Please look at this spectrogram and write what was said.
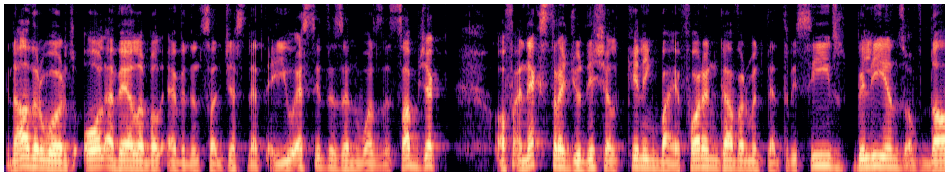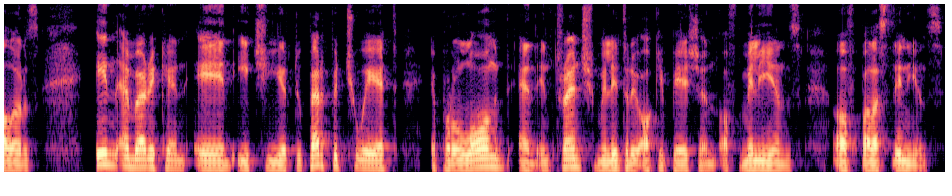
In other words, all available evidence suggests that a US citizen was the subject of an extrajudicial killing by a foreign government that receives billions of dollars in American aid each year to perpetuate a prolonged and entrenched military occupation of millions of Palestinians.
